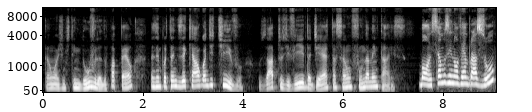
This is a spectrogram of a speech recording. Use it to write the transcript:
Então a gente tem dúvida do papel, mas é importante dizer que é algo aditivo. Os hábitos de vida, dieta são fundamentais. Bom, estamos em novembro azul,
